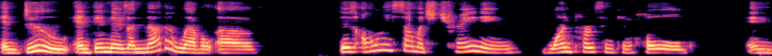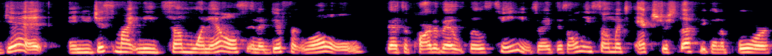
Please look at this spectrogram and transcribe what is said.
and do? And then there's another level of there's only so much training one person can hold and get, and you just might need someone else in a different role that's a part of those teams, right? There's only so much extra stuff you're going to pour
